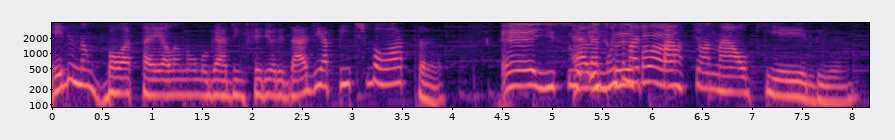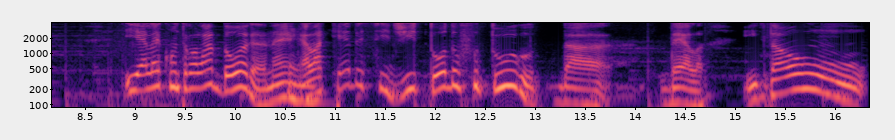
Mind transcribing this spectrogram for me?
Ele não bota ela num lugar de inferioridade e a Peach bota. É isso. Ela é isso é muito mais falar. passional que ele. E ela é controladora, né? Sim. Ela quer decidir todo o futuro da dela. Então,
